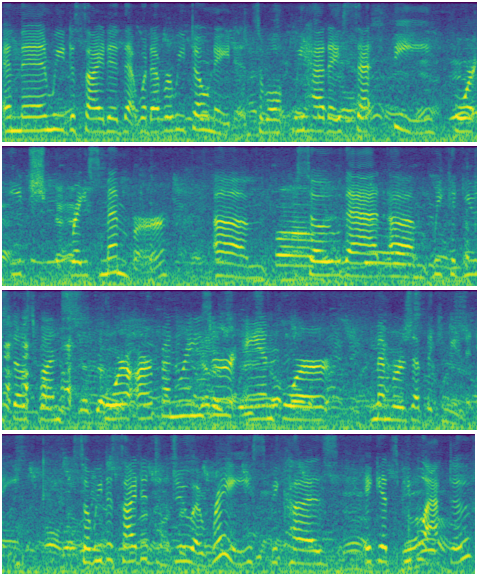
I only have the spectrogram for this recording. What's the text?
And then we decided that whatever we donated, so we'll, we had a set fee for each race member um, so that um, we could use those funds for our fundraiser and for members of the community. So we decided to do a race because it gets people active.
